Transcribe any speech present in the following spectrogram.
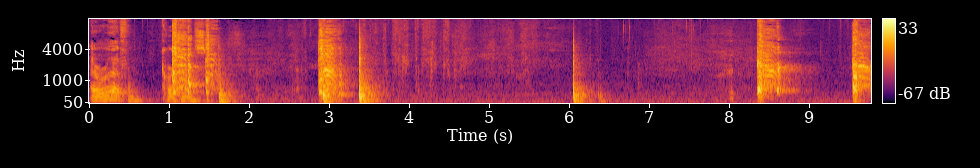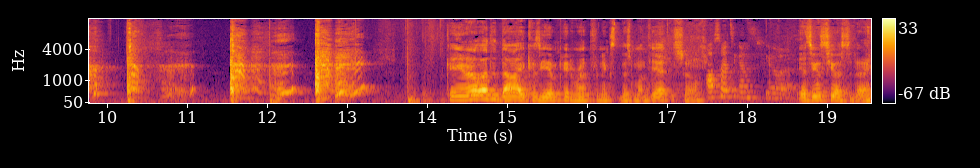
I remember that from cartoons. Okay, you're not allowed to die because you haven't paid rent for next this month yet. So Also, it's against you. it's against you us to die.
